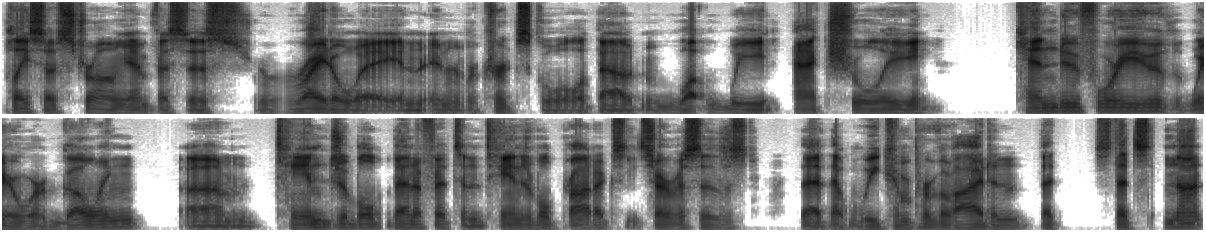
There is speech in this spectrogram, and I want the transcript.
place a strong emphasis right away in, in recruit school about what we actually can do for you, where we're going, um, tangible benefits and tangible products and services that that we can provide, and that's that's not,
